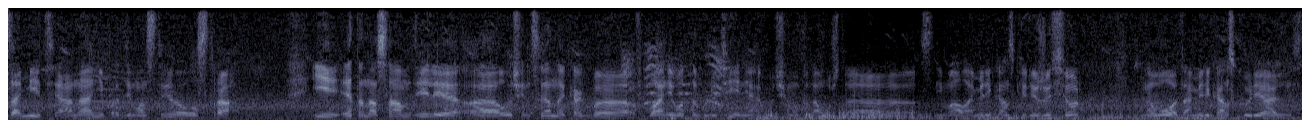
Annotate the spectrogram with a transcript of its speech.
заметьте, она не продемонстрировала страх. И это на самом деле э, очень ценно как бы в плане вот наблюдения. Почему? Потому что снимал американский режиссер вот, американскую реальность.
